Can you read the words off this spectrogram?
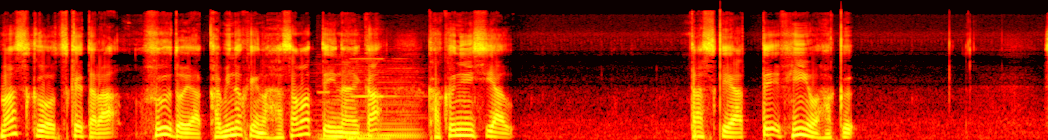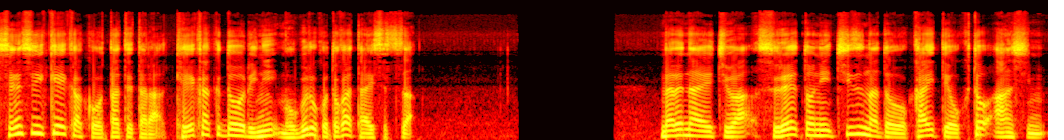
う。マスクをつけたらフードや髪の毛が挟まっていないか確認し合う。助け合ってフィンを吐く。潜水計画を立てたら計画通りに潜ることが大切だ。慣れないうちはスレートに地図などを書いておくと安心。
